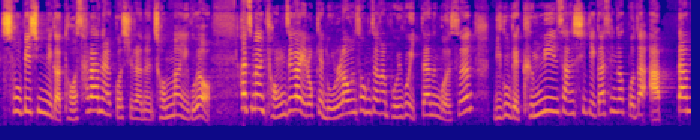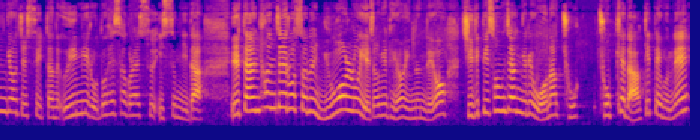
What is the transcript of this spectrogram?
소비 심리가 더 살아날 것이라는 전망이고요. 하지만 경제가 이렇게 놀라운 성장을 보이고 있다는 것은 미국의 금리 인상 시기가 생각보다 앞당겨질 수 있다는 의미로도 해석을 할 수 있습니다. 일단 현재로서는 6월로 예정이 되어 있는데요. GDP 성장률이 워낙 좋 좋게 나왔기 때문에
